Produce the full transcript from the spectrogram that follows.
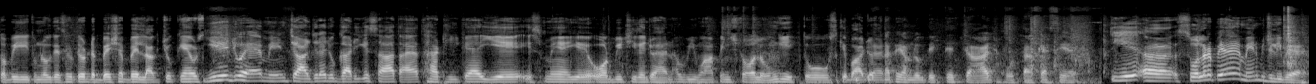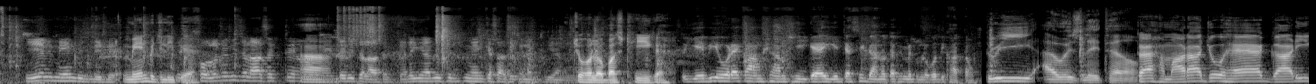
तो अभी तुम लोग देख सकते हो डब्बे शब्बे लग चुके हैं। और ये जो है मेन चार्जर है जो गाड़ी के साथ आया था ठीक है ये इसमें ये और भी चीज़ें जो है ना अभी वहाँ पे इंस्टॉल होंगी। तो उसके बाद जो है ना फिर हम लोग देखते हैं चार्ज होता कैसे है। ये आ, सोलर पे है या मेन बिजली पे है? ये भी मेन बिजली पे मेन बिजली पे है। सोलर पे भी चला सकते हैं हाँ। मेन पे भी चला सकते हैं लेकिन अभी सिर्फ़ मेन के साथ ही कनेक्ट किया चलो बस ठीक है। तो ये भी हो रहा है काम शाम ठीक है। ये जैसे डन होता है फिर मैं तुम लोग को दिखाता हूँ। Three hours later. तो हमारा जो है गाड़ी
